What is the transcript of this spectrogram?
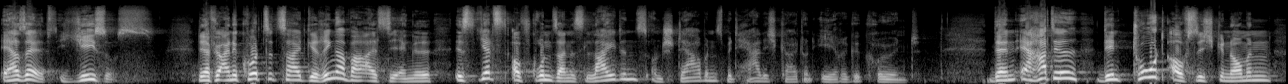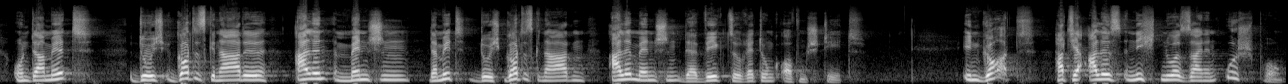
er selbst, Jesus, der für eine kurze Zeit geringer war als die Engel, ist jetzt aufgrund seines Leidens und Sterbens mit Herrlichkeit und Ehre gekrönt. Denn er hatte den Tod auf sich genommen und damit durch Gottes Gnade allen Menschen, damit durch Gottes Gnaden alle Menschen der Weg zur Rettung offen steht. In Gott hat ja alles nicht nur seinen Ursprung,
